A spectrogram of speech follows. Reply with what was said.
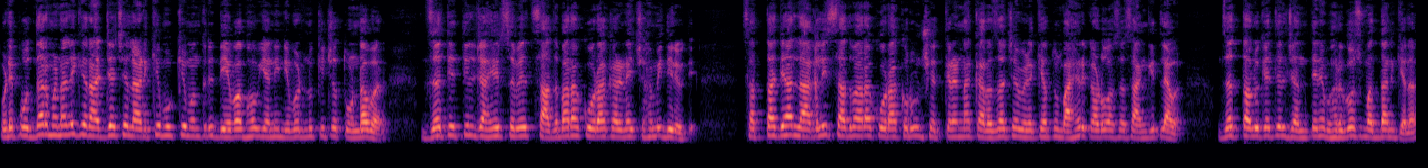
पुढे पोद्दार म्हणाले की राज्याचे लाडके मुख्यमंत्री देवाभाऊ यांनी निवडणुकीच्या तोंडावर जत येथील जाहीर सभेत सातबारा कोरा करण्याची हमी दिली होती. सत्ता द्या लागलीच सातबारा कोरा करून शेतकऱ्यांना कर्जाच्या विळक्यातून बाहेर काढू असं सांगितल्यावर जत तालुक्यातील जनतेने भरघोस मतदान केलं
